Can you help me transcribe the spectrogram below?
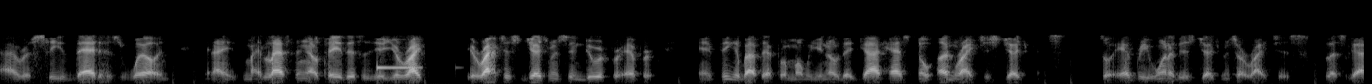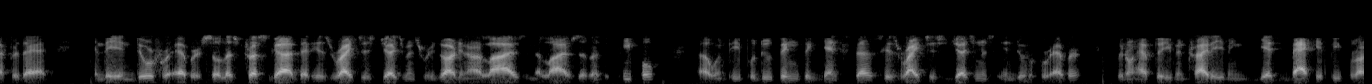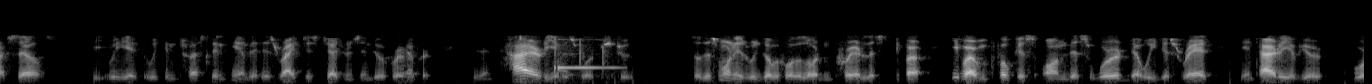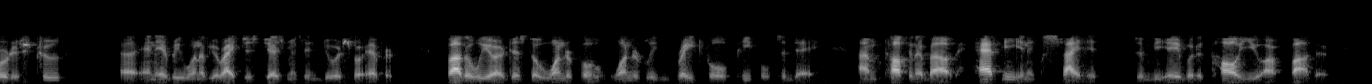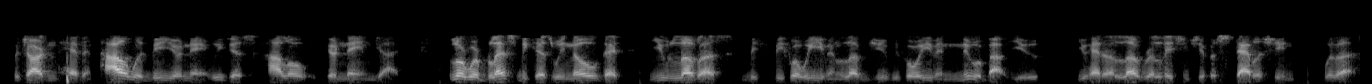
I received that as well. And, and I, my last thing I'll tell you this is you're right. Your righteous judgments endure forever. Think about that for a moment. You know that God has no unrighteous judgments. So every one of his judgments are righteous. Bless God for that and they endure forever. So let's trust God that his righteous judgments regarding our lives and the lives of other people, uh, when people do things against us, his righteous judgments endure forever. We don't have to even try to even get back at people ourselves. We, we can trust in him that his righteous judgments endure forever. The entirety of his word is true. So this morning as we go before the Lord in prayer, let's keep our, keep our focus on this word that we just read. The entirety of your word is truth uh, and every one of your righteous judgments endures forever. Father, we are just a wonderful, wonderfully grateful people today. I'm talking about happy and excited to be able to call you our Father, which art in heaven. Hallowed be your name. We just hallow your name, God. Lord, we're blessed because we know that you love us before we even loved you. Before we even knew about you, you had a love relationship establishing with us.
